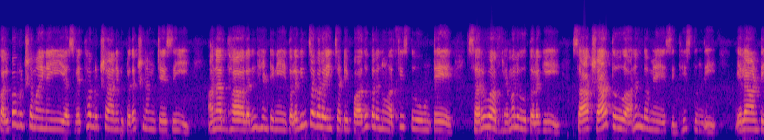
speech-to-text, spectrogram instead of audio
కల్పవృక్షమైన ఈ అశ్వత్థ వృక్షానికి ప్రదక్షిణం చేసి అనర్ధాలన్నింటినీ తొలగించగల ఇచ్చటి పాదుకలను అర్చిస్తూ ఉంటే సర్వ భ్రమలు తొలగి సాక్షాత్తు ఆనందమే సిద్ధిస్తుంది. ఎలాంటి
